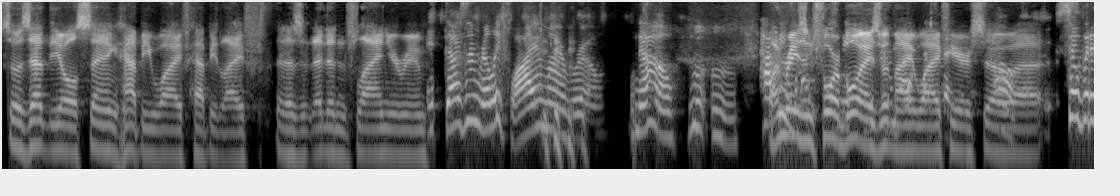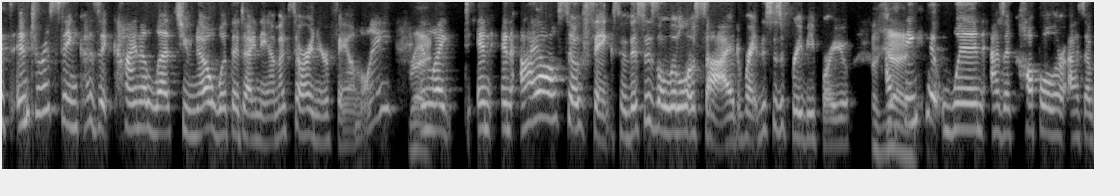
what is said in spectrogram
So is that the old saying, "Happy wife, happy life"? That doesn't that doesn't fly in your room. It doesn't really fly in my room. No. Well, I'm raising four boys with my wife here, so. Oh. Uh, so, but it's interesting because it kind of lets you know what the dynamics are in your family, right. and like, and and I also think so. This is a little aside, right? This is a freebie for you. Okay. I think that when, as a couple or as a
